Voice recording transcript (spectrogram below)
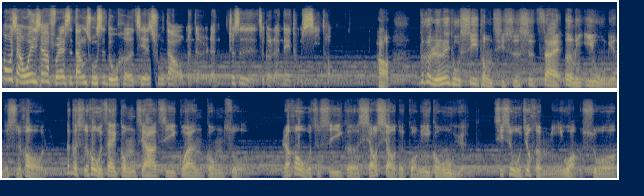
那我想问一下，弗雷斯当初是如何接触到我们的人，就是这个人类图系统？好，这个人类图系统其实是在二零一五年的时候，那个时候我在公家机关工作，然后我只是一个小小的广义公务员，其实我就很迷惘，说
